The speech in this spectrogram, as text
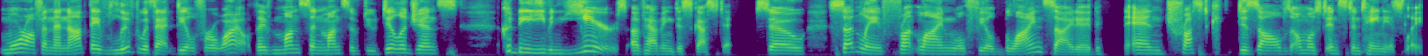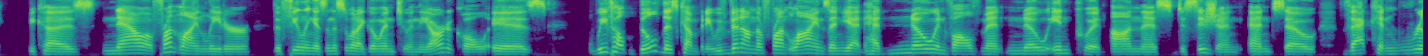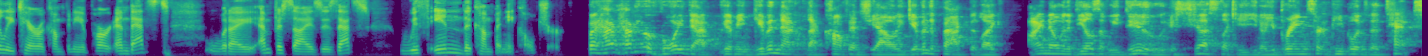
more often than not, they've lived with that deal for a while. They've months and months of due diligence, could be even years of having discussed it. So suddenly, frontline will feel blindsided and trust dissolves almost instantaneously because now a frontline leader, the feeling is, and this is what I go into in the article, is we've helped build this company. We've been on the front lines and yet had no involvement, no input on this decision. And so that can really tear a company apart. And that's what I emphasize is that's within the company culture. But how, how do you avoid that? I mean, given that that confidentiality, given the fact that like I know in the deals that we do, it's just like you, you know, you bring certain people into the tent,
